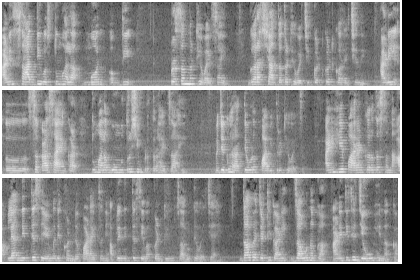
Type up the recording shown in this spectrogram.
आणि सात दिवस तुम्हाला मन अगदी प्रसन्न ठेवायचं आहे. घरात शांतता ठेवायची कटकट करायची नाही. आणि सकाळ सायंकाळ तुम्हाला गोमूत्र शिंपडत राहायचं आहे. म्हणजे घरात तेवढं पावित्र्य ठेवायचं. आणि हे पारायण करत असताना आपल्या नित्यसेवेमध्ये खंड पाडायचं नाही. आपली नित्यसेवा कंटिन्यू चालू ठेवायची आहे. दहाव्याच्या ठिकाणी जाऊ नका आणि तिथे जेवूही नका.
